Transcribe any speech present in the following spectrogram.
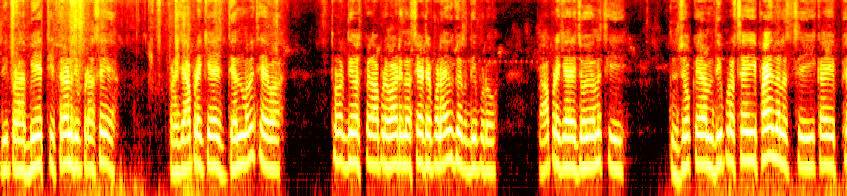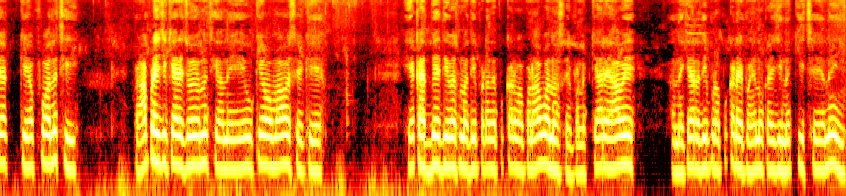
દીપડા બેથી ત્રણ દીપડા છે. પણ જે આપણે ક્યાંય ધ્યાનમાં નથી આવ્યા. થોડાક દિવસ પહેલાં આપણે વાડીના શેઠે પણ આવી ગયો હતો દીપડો. પણ આપણે ક્યારેય જોયો નથી. જો કે આમ દીપડો છે એ ફાઇનલ જ છે. એ કાંઈ ફેક કે અફવા નથી. પણ આપણે જે ક્યારેય જોયો નથી અને એવું કહેવામાં આવે છે કે એકાદ બે દિવસમાં દીપડાને પકડવા પણ આવવાનો છે. પણ ક્યારે આવે અને ક્યારે દીપડો પકડાય પણ એનું કાંઈ જે નક્કી છે નહીં.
